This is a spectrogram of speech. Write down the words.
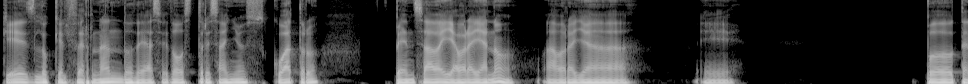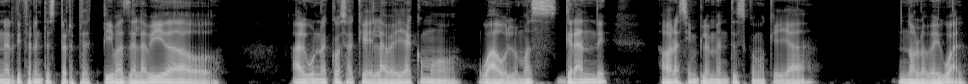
qué es lo que el Fernando de hace dos, tres años, cuatro, pensaba y ahora ya no. Ahora ya eh, puedo tener diferentes perspectivas de la vida o alguna cosa que la veía como, wow, lo más grande. Ahora simplemente es como que ya no lo veo igual.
